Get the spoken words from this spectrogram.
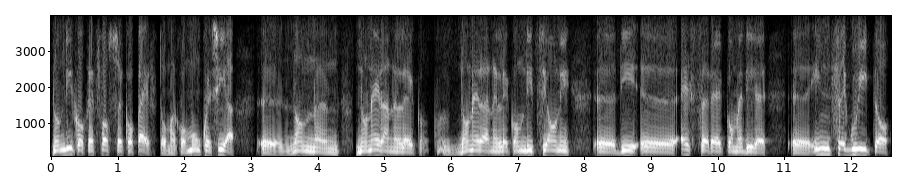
non dico che fosse coperto, ma comunque sia eh, non, non, era nelle, non, era nelle, condizioni eh, di eh, essere, come dire, eh, inseguito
